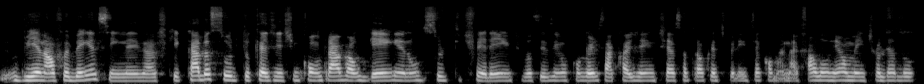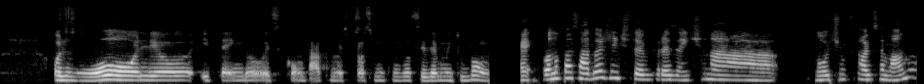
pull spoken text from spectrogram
Bienal foi bem assim, né? Acho que cada surto que a gente encontrava alguém era um surto diferente, vocês iam conversar com a gente, essa troca de experiência, como a Nay falou, realmente olhando olho no olho e tendo esse contato mais próximo com vocês é muito bom. É, ano passado a gente teve presente na, no último final de semana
